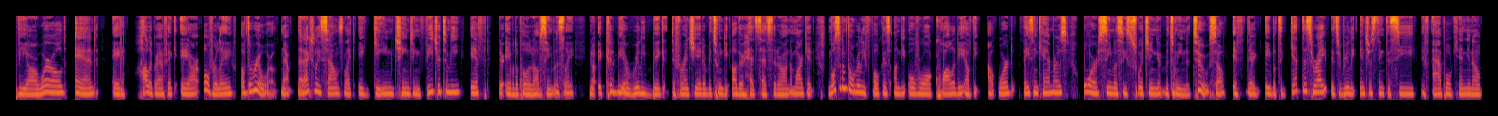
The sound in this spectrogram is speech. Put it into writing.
VR world and a holographic AR overlay of the real world. Now, that actually sounds like a game changing feature to me if they're able to pull it off seamlessly. You know, it could be a really big differentiator between the other headsets that are on the market. Most of them don't really focus on the overall quality of the outward facing cameras or seamlessly switching between the two. So, if they're able to get this right, it's really interesting to see if Apple can, you know,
